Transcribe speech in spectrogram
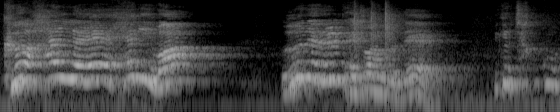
그 할례의 행위와 은혜를 대조한 건데 이게 자꾸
